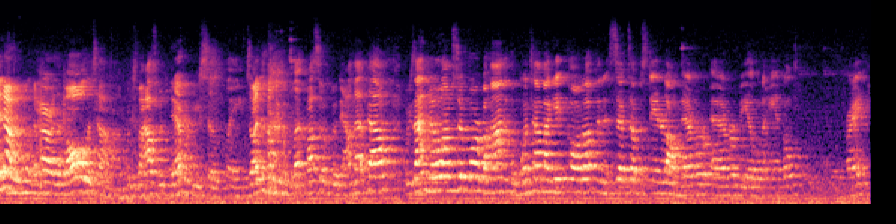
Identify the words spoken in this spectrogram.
Then I would want to hire them all the time, because my house would never be so clean. So I just don't even let myself go down that path, because I know I'm so far behind that the one time I get caught up and it sets up a standard I'll never, ever be able to handle, right?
